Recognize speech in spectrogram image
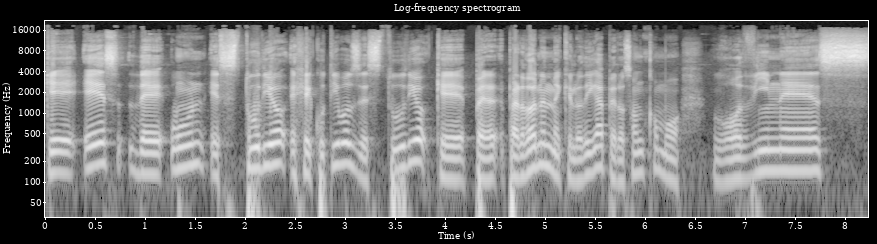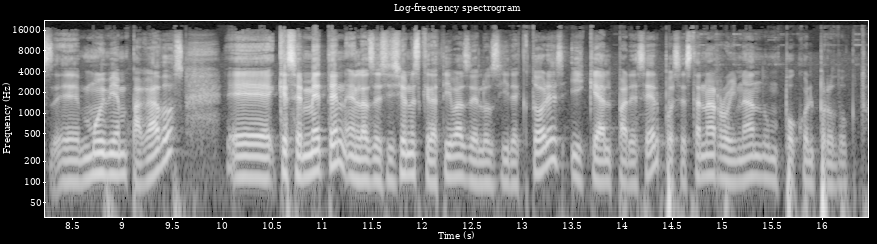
que es de un estudio, ejecutivos de estudio, que perdónenme que lo diga, pero son como godines eh, muy bien pagados, eh, que se meten en las decisiones creativas de los directores y que al parecer pues están arruinando un poco el producto.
